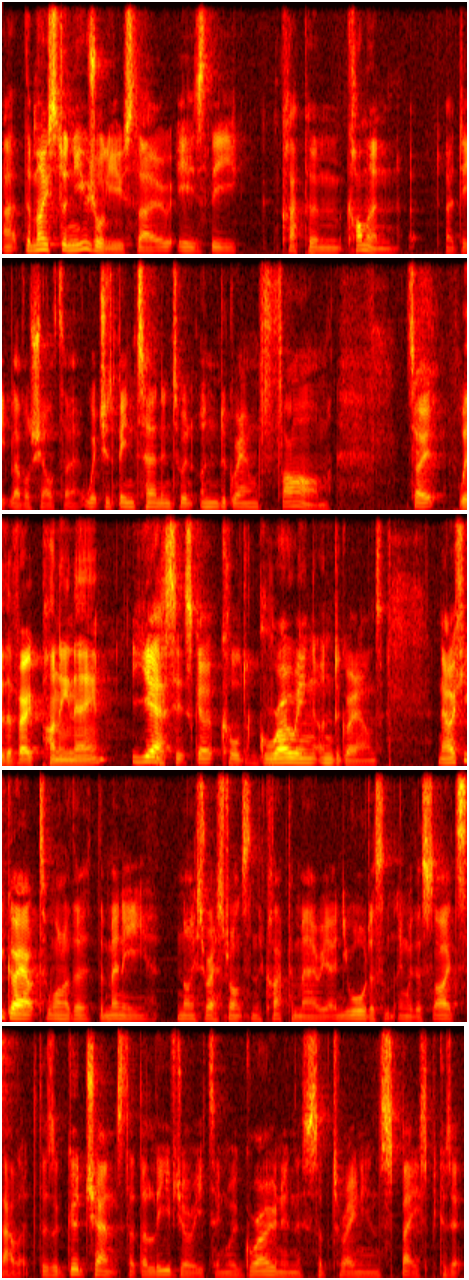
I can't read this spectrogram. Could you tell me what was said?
Uh, the most unusual use, though, is the Clapham Common a deep level shelter, which has been turned into an underground farm. So, with a very punny name. Yes, it's go- called Growing Underground. Now, if you go out to one of the, the many nice restaurants in the Clapham area and you order something with a side salad, there's a good chance that the leaves you're eating were grown in this subterranean space because it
